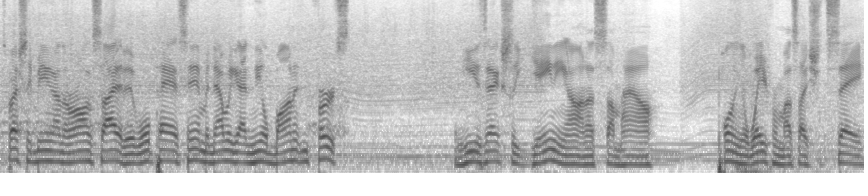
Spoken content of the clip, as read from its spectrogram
Especially being on the wrong side of it. We'll pass him, and now we got Neil Bonnett in first. And he is actually gaining on us somehow. Pulling away from us, I should say.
